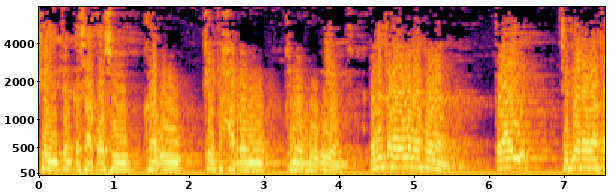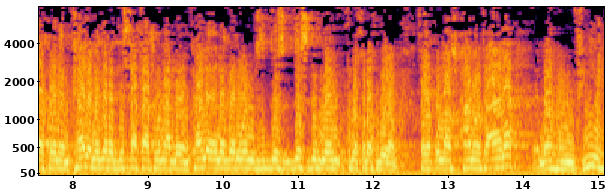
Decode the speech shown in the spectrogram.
ከይተንቀሳቀሱ ካብኡ ከይተሓረሙ ክነብሩ እዮም እዚ ጥራይ እውን ኣይኮነን ጥራይ ትገረባት ኣይኮነን ካልእ ነገር ደስታታት ውን ኣለዎም ካልእ ነገር ውን ደስ ዝብሎም ክረኽቡ እዮም ፈየቁል ላ ስብሓን ወተላ ለሁም ፊሃ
